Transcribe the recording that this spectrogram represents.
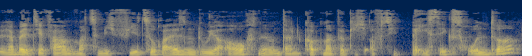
ich habe jetzt die Erfahrung gemacht, ziemlich viel zu reisen, du ja auch, ne? Und dann kommt man wirklich auf die Basics runter.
